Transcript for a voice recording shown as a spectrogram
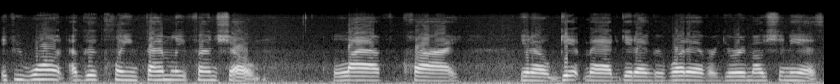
if you want a good, clean, family fun show, laugh, cry, you know, get mad, get angry, whatever your emotion is,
